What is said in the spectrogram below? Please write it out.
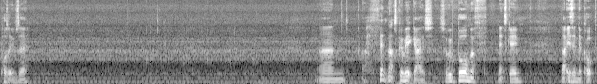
positives there. And I think that's going to be it, guys. So with Bournemouth next game, that is in the cup.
